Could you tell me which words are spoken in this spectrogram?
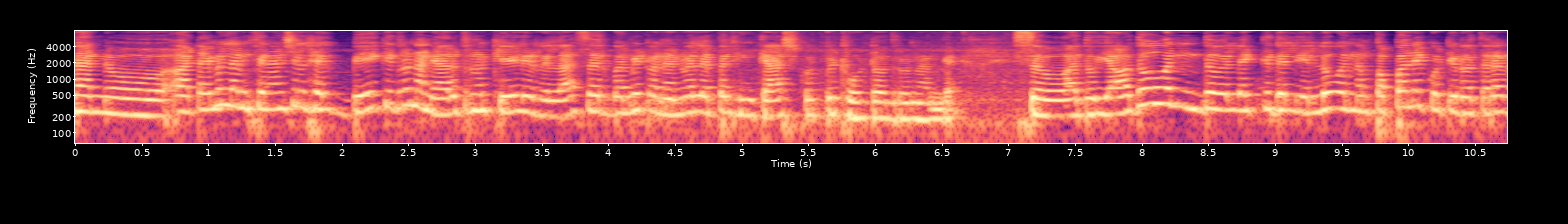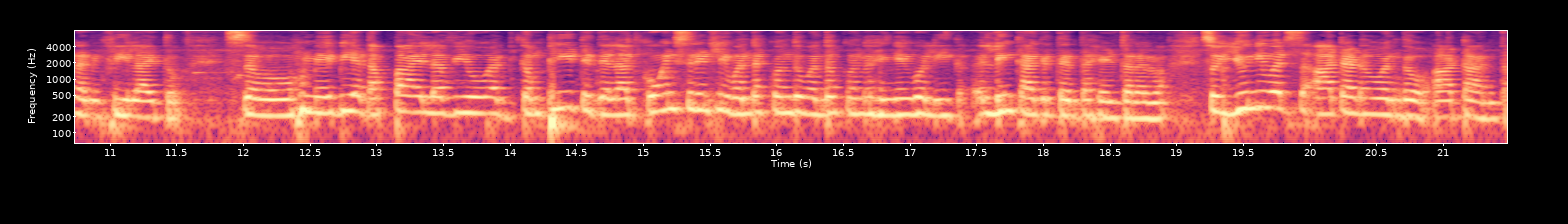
ನಾನು, ಆ ಟೈಮಲ್ಲಿ ನನಗೆ ಫಿನಾನ್ಷಿಯಲ್ ಹೆಲ್ಪ್ ಬೇಕಿದ್ರು ನಾನು ಯಾರ ಹತ್ರನೂ ಕೇಳಿರಲಿಲ್ಲ. ಸರ್ ಬಂದ್ಬಿಟ್ಟು ಒಂದು ಎನ್ವೆಲ್ ಎಪ್ಪಲ್ಲಿ ಹಿಂಗೆ ಕ್ಯಾಶ್ ಕೊಟ್ಬಿಟ್ಟು ಹೊರಟೋದ್ರು ನನಗೆ. ಸೊ ಅದು ಯಾವುದೋ ಒಂದು ಲೆಕ್ಕದಲ್ಲಿ ಎಲ್ಲೋ ಒಂದು ನಮ್ಮ ಪಪ್ಪನೇ ಕೊಟ್ಟಿರೋ ಥರ ನನಗೆ ಫೀಲ್ ಆಯಿತು. ಸೊ ಮೇ ಬಿ ಅದು ಅಪ್ಪ ಐ ಲವ್ ಯು ಅದು ಕಂಪ್ಲೀಟ್ ಇದೆಯಲ್ಲ ಅದು ಕೋಇನ್ಸಿಡೆಂಟ್ಲಿ ಒಂದಕ್ಕೊಂದು ಒಂದಕ್ಕೊಂದು ಹೆಂಗೆಂಗೋ ಲೀಕ್ ಲಿಂಕ್ ಆಗುತ್ತೆ ಅಂತ ಹೇಳ್ತಾರಲ್ವ. ಸೊ ಯೂನಿವರ್ಸ್ ಆಟ ಒಂದು ಆಟ ಅಂತ.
